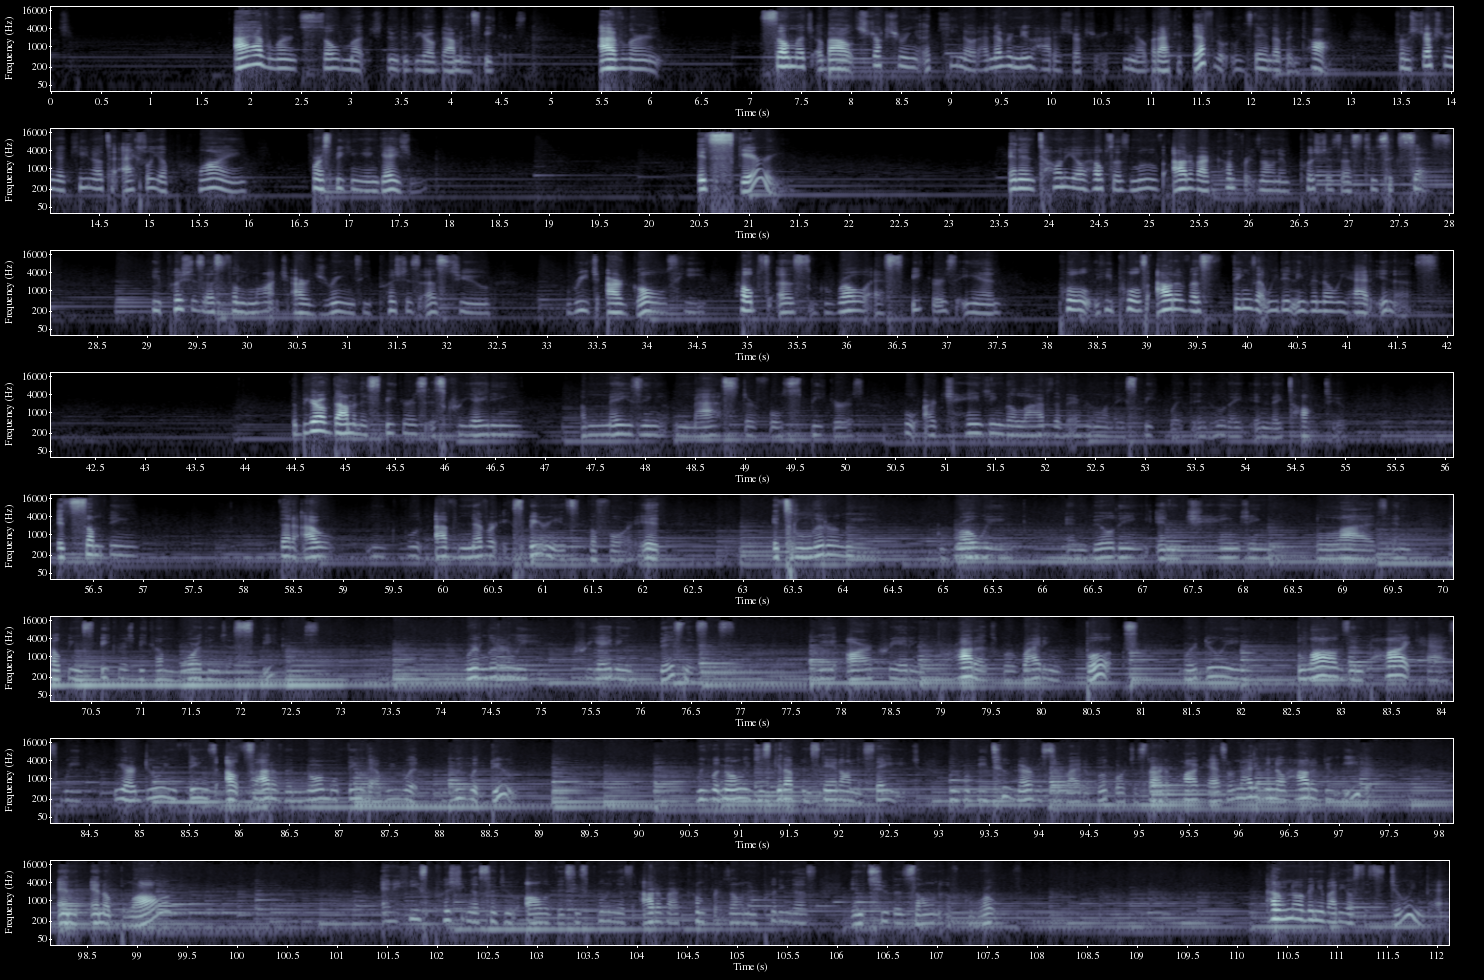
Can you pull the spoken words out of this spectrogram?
I have learned so much through the Bureau of Dominant Speakers. I've learned so much about structuring a keynote. I never knew how to structure a keynote, but I could definitely stand up and talk. From structuring a keynote to actually applying for a speaking engagement it's scary. And Antonio helps us move out of our comfort zone and pushes us to success. He pushes us to launch our dreams. He pushes us to reach our goals. He helps us grow as speakers and pull he pulls out of us things that we didn't even know we had in us. The Bureau of Dominant Speakers is creating amazing, masterful speakers who are changing the lives of everyone they speak with and who they and they talk to. It's something that I I've never experienced before. It it's literally growing and building and changing lives and helping speakers become more than just speakers. We're literally creating businesses. We are creating products. We're writing books. We're doing blogs and podcasts. We we are doing things outside of the normal thing that we would we would do. We would normally just get up and stand on the stage. We would be too nervous to write a book or to start a podcast or not even know how to do either. And and a blog? And he's pushing us to do all of this. He's pulling us out of our comfort zone and putting us into the zone of growth. I don't know of anybody else that's doing that.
